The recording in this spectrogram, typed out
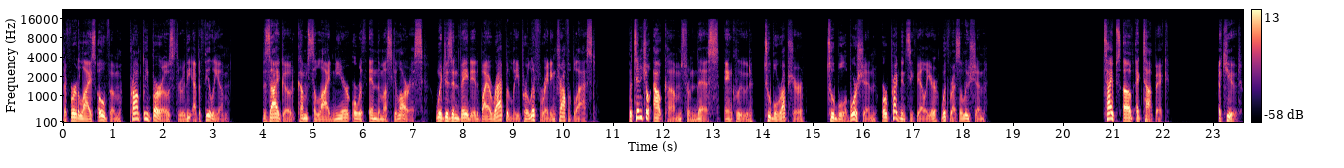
the fertilized ovum promptly burrows through the epithelium. The zygote comes to lie near or within the muscularis, which is invaded by a rapidly proliferating trophoblast. Potential outcomes from this include tubal rupture, tubal abortion, or pregnancy failure with resolution. Types of ectopic Acute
